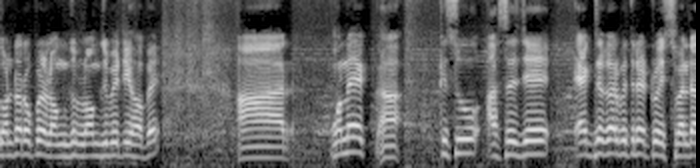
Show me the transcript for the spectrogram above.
ঘণ্টার উপরে লং লংজিভিটি হবে। আর অনেক কিছু আছে যে এক জায়গার ভিতরে একটু স্মেলটা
